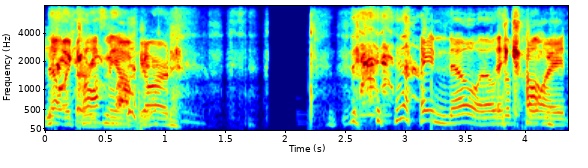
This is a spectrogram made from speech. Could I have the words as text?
No, it caught me off I'm guard. I know that was It the point.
